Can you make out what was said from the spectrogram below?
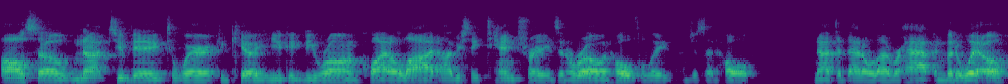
also not too big to where it could kill you. You could be wrong quite a lot, obviously 10 trades in a row, and hopefully, I just said hope, not that that'll ever happen, but it will.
